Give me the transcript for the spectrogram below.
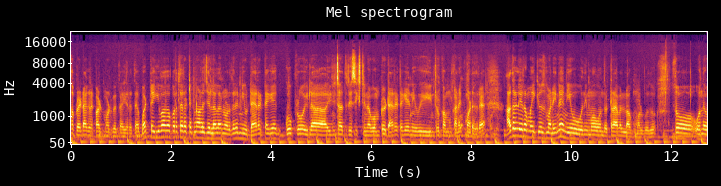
ಸಪ್ರೇಟಾಗಿ ರೆಕಾರ್ಡ್ ಮಾಡಬೇಕಾಗಿರುತ್ತೆ. ಬಟ್ ಇವಾಗ ಬರ್ತಾ ಇರೋ ಟೆಕ್ನಾಲಜಿಲೆಲ್ಲ ನೋಡಿದ್ರೆ ನೀವು ಡೈರೆಕ್ಟಾಗಿ ಗೋಪ್ರೋ ಇಲ್ಲ ಇನ್ಸ್ಟಾ ತ್ರೀ ಸಿಕ್ಸ್ಟಿನ ಬಂಬಿಟ್ಟು ಡೈರೆಕ್ಟಾಗಿ ನೀವು ಈ ಇಂಟರ್ಕಾಮ್ ಕನೆಕ್ಟ್ ಮಾಡಿದ್ರೆ ಅದರಲ್ಲಿರೋ ಮೈಕ್ ಯೂಸ್ ಮಾಡಿನೇ ನೀವು ನಿಮ್ಮ ಒಂದು ಟ್ರಾವೆಲ್ ಲಾಗ್ ಮಾಡ್ಬೋದು. ಸೊ ಒಂದು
